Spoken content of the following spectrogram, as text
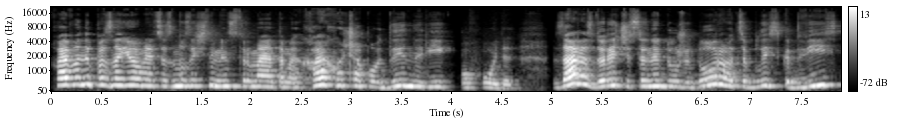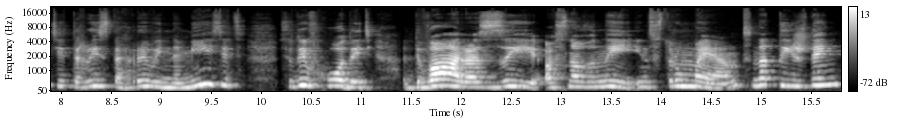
Хай вони познайомляться з музичними інструментами, хай хоча б один рік походять. Зараз, до речі, це не дуже дорого, це близько 200-300 гривень на місяць. Сюди входить два рази основний інструмент на тиждень,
